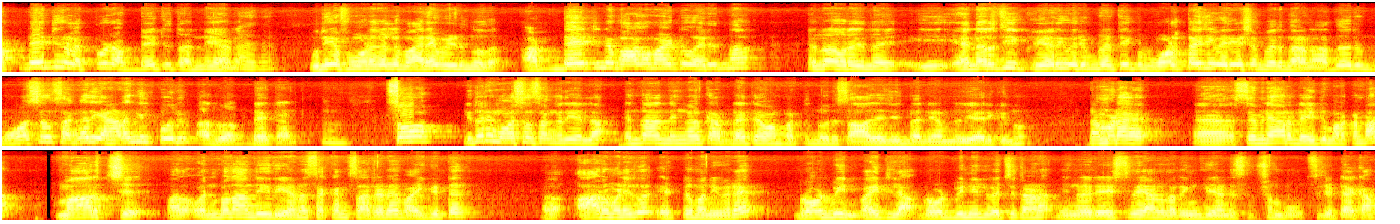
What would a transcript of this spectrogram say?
അപ്ഡേറ്റുകൾ എപ്പോഴും അപ്ഡേറ്റ് തന്നെയാണ്. പുതിയ ഫോണുകളിൽ വരവിടുന്നത്. അപ്ഡേറ്റിന്റെ ഭാഗമായിട്ട് വരുന്ന എന്താ പറയുന്നത് ഈ എനർജി കയറി വരുമ്പോഴത്തേക്ക് വോൾട്ടേജ് വേരിയേഷൻ വരുന്നതാണ്. അതൊരു മോശം സംഗതിയാണെങ്കിൽ പോലും അത് അപ്ഡേറ്റ് ആണ്. സോ ഇതൊരു മോശം സംഗതിയല്ല. എന്തായാലും നിങ്ങൾക്ക് അപ്ഡേറ്റ് ആവാൻ പറ്റുന്ന ഒരു സാഹചര്യം തന്നെയാണെന്ന് വിചാരിക്കുന്നു. നമ്മുടെ സെമിനാർ ഡേറ്റ് മറക്കണ്ട. മാർച്ച് ഒൻപതാം തീയതിയാണ് സെക്കൻഡ് സാറ്റർഡേ വൈകിട്ട് ആറ് മണി മുതൽ എട്ട് മണി വരെ ബ്രോഡ്ബീൻ വൈറ്റില ബ്രോഡ്ബീനിൽ വെച്ചിട്ടാണ് നിങ്ങൾ രജിസ്റ്റർ ചെയ്യാനുള്ള ലിങ്ക് ഞാൻ ഡിസ്ക്രിപ്ഷൻ ബോക്സിൽ ഇട്ടേക്കാം.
